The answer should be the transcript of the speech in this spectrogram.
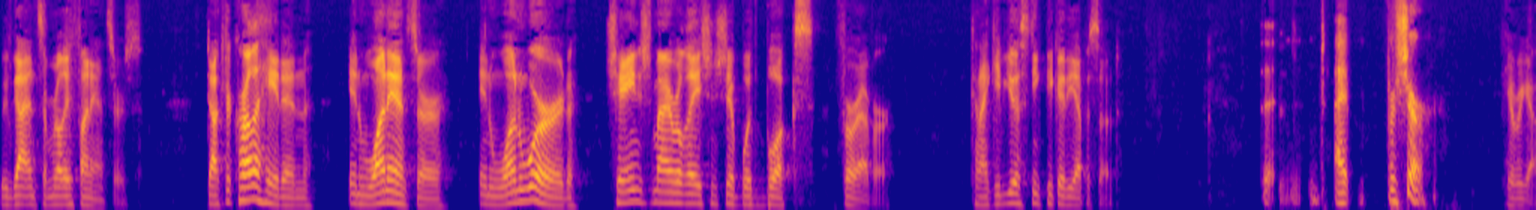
We've gotten some really fun answers. Dr. Carla Hayden, in one answer, in one word, changed my relationship with books forever. Can I give you a sneak peek of the episode? I for sure. Here we go.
